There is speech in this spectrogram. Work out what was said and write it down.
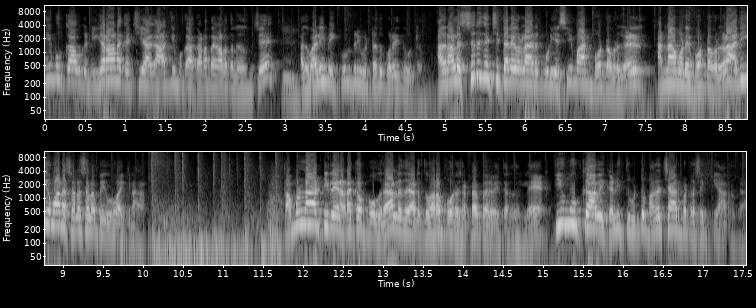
திமுகவுக்கு நிகரான கட்சியாக அதிமுக கடந்த காலத்தில் இருந்துச்சு. அது வலிமை குன்றி விட்டது குறைந்து விட்டது. அதனால சிறு கட்சி தலைவர்களாக இருக்கக்கூடிய சீமான் போன்றவர்கள் அண்ணாமலை போன்றவர்கள் அதிகமான சலசலப்பை உருவாக்கினார் தமிழ்நாட்டிலே நடக்க போகிற அல்லது அடுத்து வரப்போற சட்டப்பேரவை தேர்தலில் திமுகவை கழித்து விட்டு மதச்சார்பற்ற சக்தி யார் இருக்கா?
